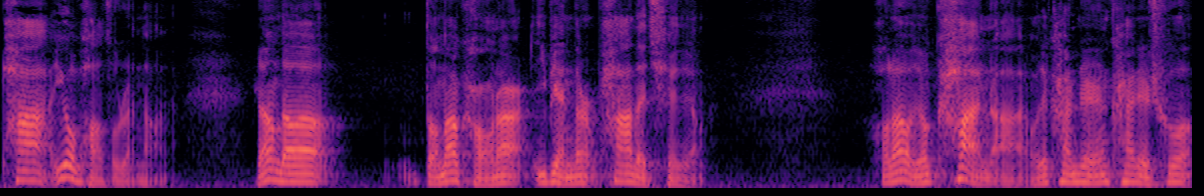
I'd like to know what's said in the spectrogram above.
啪，又跑左转道去。然后等到等到口那儿一变灯，啪的切进了。后来我就看着啊，我就看这人开这车，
